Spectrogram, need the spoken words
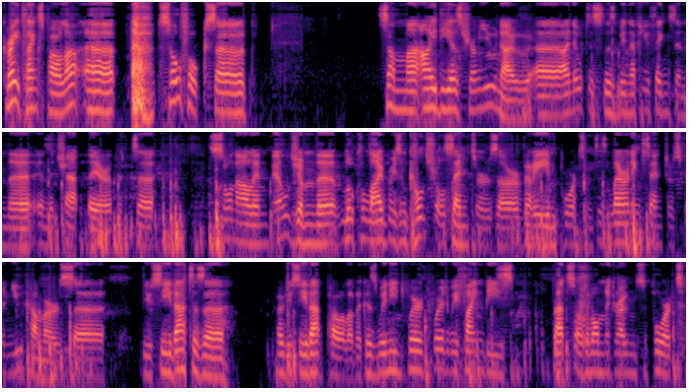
Great, thanks, Paula. Uh, so, folks, uh, some uh, ideas from you now. Uh, I noticed there's been a few things in the in the chat there that uh, Sonal in Belgium, the local libraries and cultural centres are very important as learning centres for newcomers. Uh, do you see that as a how do you see that, Paula? Because we need where where do we find these that sort of on the ground support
